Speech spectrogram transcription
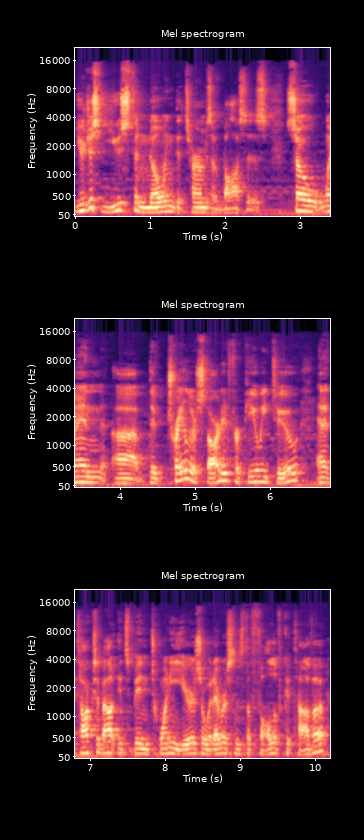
You're just used to knowing the terms of bosses. So when uh, the trailer started for PoE 2 and it talks about it's been 20 years or whatever since the fall of Kitava,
